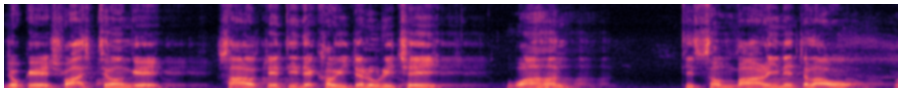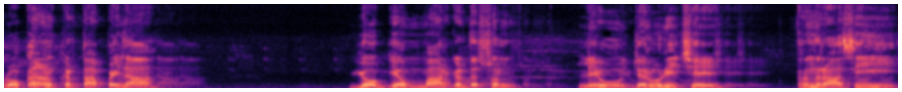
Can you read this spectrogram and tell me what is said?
જોકે સ્વાસ્થ્ય અંગે સાવચેતી દેખાવી જરૂરી છે. વાહનથી સંભાળીને ચલાવો. રોકાણ કરતાં પહેલાં યોગ્ય માર્ગદર્શન લેવું જરૂરી છે. ધનરાશિ,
